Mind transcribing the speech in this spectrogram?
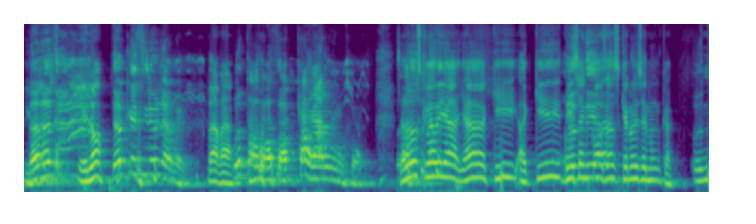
¿y No, no, no. ¿Y no? Tengo que decir una, güey. Va, va. Puta, vas a cagar, mujer. Saludos, Claudia. Ya aquí, aquí dicen día- cosas que no dicen nunca. Un-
